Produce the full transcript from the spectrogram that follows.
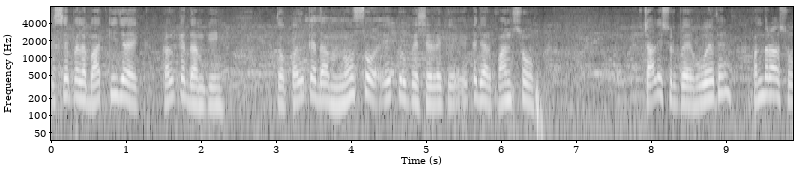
इससे पहले बात की जाए कल के दाम की तो कल के दाम नौ सौ एक रुपये से लेके एक हज़ार पाँच सौ चालीस रुपये हुए थे पंद्रह सौ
